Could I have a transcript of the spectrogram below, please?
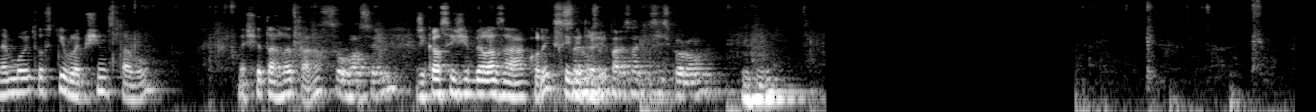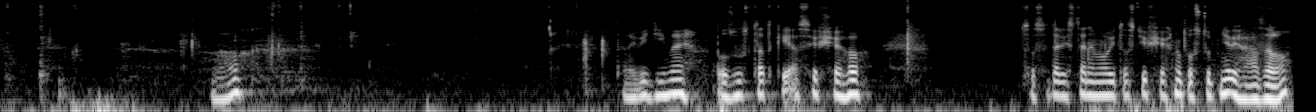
nemovitosti v lepším stavu, než je tahle ta. Souhlasím. Říkal jsi, že byla za kolik si vydržel? 750 tisíc korun. Mm-hmm. No. Tady vidíme pozůstatky asi všeho, co se tady z té nemovitosti všechno postupně vyházelo.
